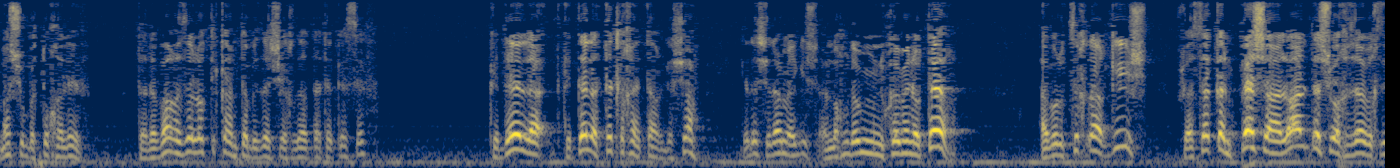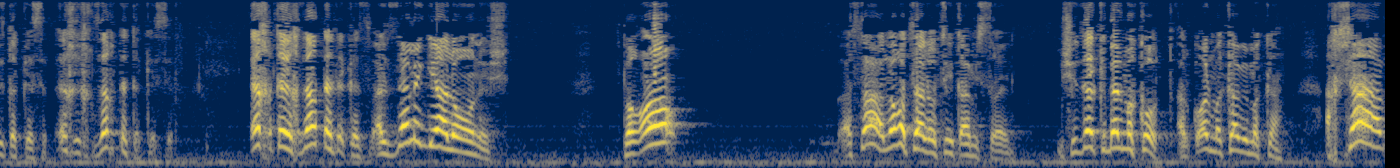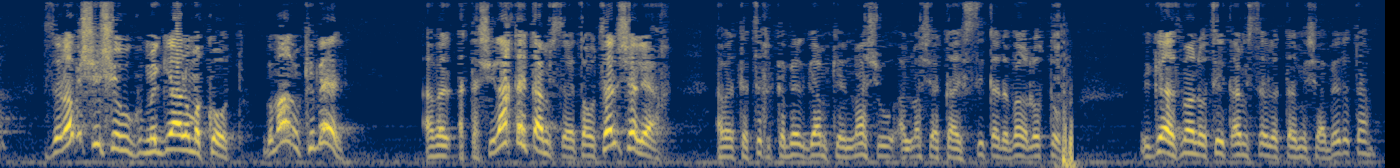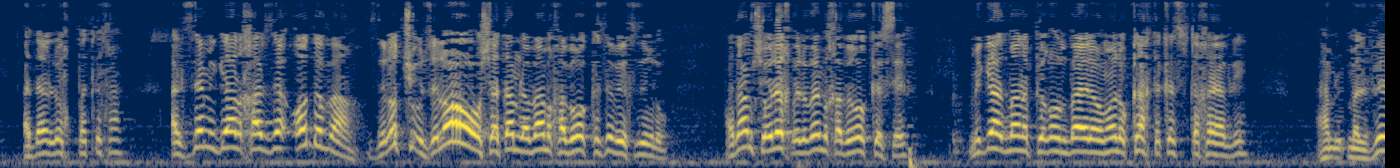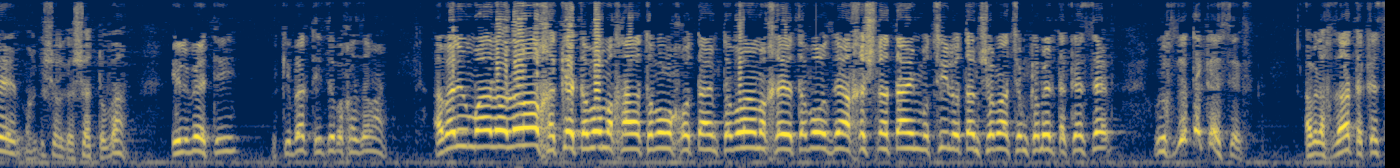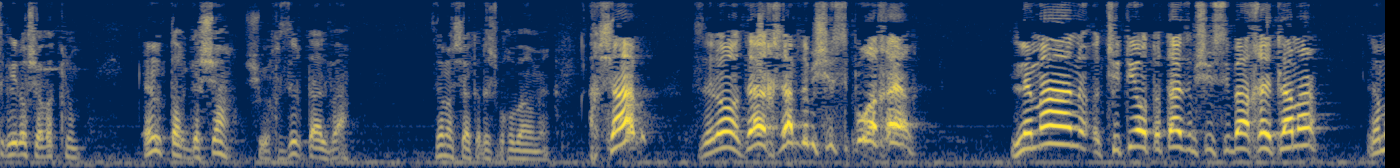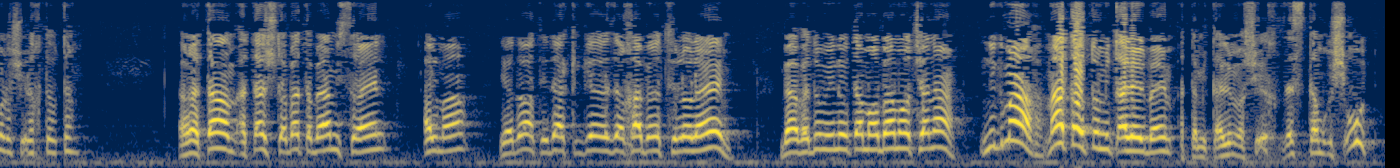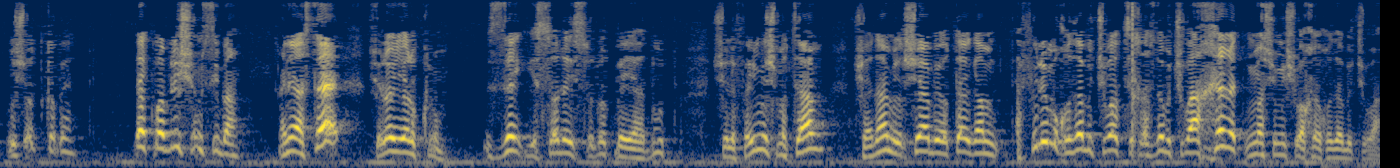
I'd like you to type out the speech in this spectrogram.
משהו בתוך הלב. את הדבר הזה לא תיקנת בזה שהחזרת את הכסף. כדי, לה, כדי לתת לך את ההרגשה, כדי שאדם ירגיש, אנחנו מדברים מנוקה ממנו יותר, אבל הוא צריך להרגיש שהוא עשה כאן פשע לא על זה שהוא עכשיו החזיר את הכסף, איך החזרת את הכסף? איך אתה החזרת את הכסף? על זה מגיע לו עונש. פרעה עשה, לא רצה להוציא את עם ישראל. בשביל זה קיבל מכות, על כל מכה ומכה. עכשיו, זה לא בשביל שהוא מגיע לו מכות. גמרנו, קיבל. אבל אתה שילחת את עם ישראל, אתה רוצה לשלח, אבל אתה צריך לקבל גם כן משהו על מה שאתה עשית דבר לא טוב. הגיע הזמן להוציא את עם ישראל, ואתה משעבד אותם? עדיין לא אכפת לך? על זה מגיע לך על זה עוד דבר. זה לא, זה לא שאתה מלווה מחברו כסף והחזיר לו. אדם שהולך ולווה מחברו כסף, מגיע הזמן הפירעון, בא אליו, אומר לו, קח את הכסף שאתה חייב לי. המלווה מרגיש הרגשה טובה. הלוויתי וקיבלתי את זה בחזרה. אבל אם הוא אומר לו, לא, חכה, תבוא מחר, תבוא מחרתיים, תבוא יום אחר, תבוא זה, אחרי שנתיים מוציא לו אותם שבת שמקבל את הכסף, הוא יחזיר את הכסף. אבל החזרת הכסף היא לא שווה כלום. אין לו את הרגשה שהוא יחזיר את ההלוואה. זה מה שהקדוש ברוך הוא אומר. עכשיו, זה לא, זה עכשיו זה בשביל סיפור אחר. למען תשיתי אותה זה בשביל סיבה אחרת. למה? למה לא שילחת אותם? הרי אתה, אתה השתבעת בעם ישראל, על מה? ידוע, תדע, כי גר זרעך בארץ שלא להם, ועבדו מינו אותם ארבע מאות שנה. נגמר. מה אתה אותו מתעלל בהם? אתה מתעלל ממשיך? זה סתם רשעות. רשעות תקבל. זה כבר בלי שום סיבה. אני אעשה שלא יהיה לו כלום. זה יסוד היסודות ביהדות, שלפעמים יש מצב שאדם ירשע ביותר, גם אפילו אם הוא חוזר בתשובה, צריך לחזור בתשובה אחרת ממה שמישהו אחר חוזר בתשובה.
